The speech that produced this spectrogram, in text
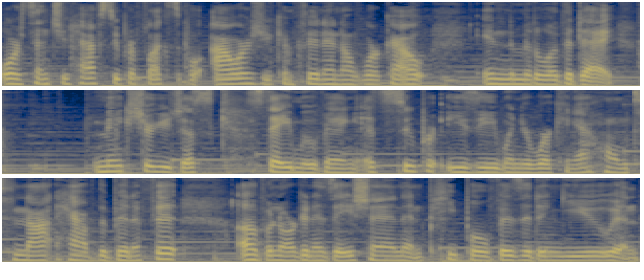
or since you have super flexible hours you can fit in a workout in the middle of the day make sure you just stay moving. It's super easy when you're working at home to not have the benefit of an organization and people visiting you and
